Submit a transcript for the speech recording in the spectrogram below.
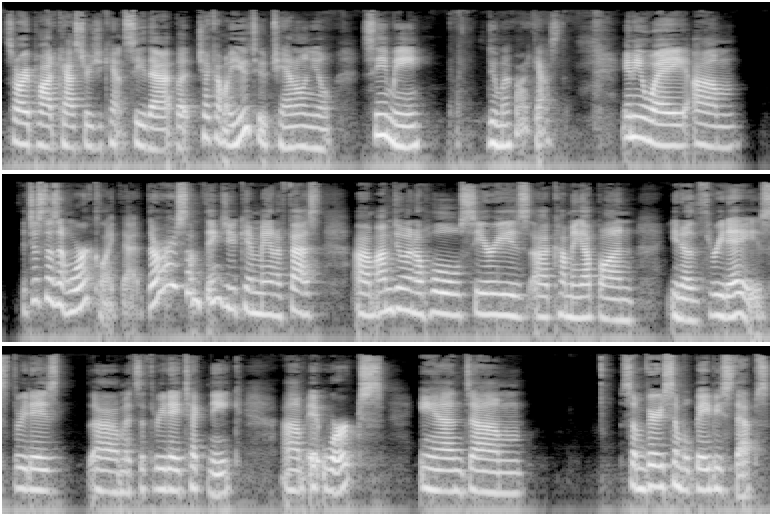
sorry, podcasters, you can't see that, but check out my YouTube channel and you'll see me do my podcast. Anyway, um, it just doesn't work like that. There are some things you can manifest. Um, I'm doing a whole series uh, coming up on, you know, the three days. Three days. Um, it's a three day technique. Um, it works, and um, some very simple baby steps.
